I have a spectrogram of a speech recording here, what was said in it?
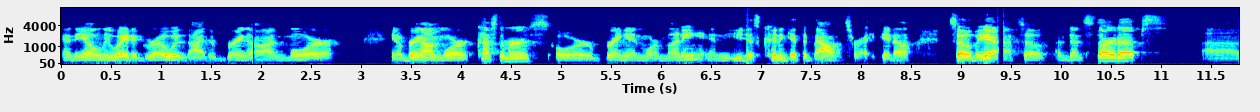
And the only way to grow is either bring on more, you know, bring on more customers or bring in more money. And you just couldn't get the balance right, you know? So, but yeah, so I've done startups, uh,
